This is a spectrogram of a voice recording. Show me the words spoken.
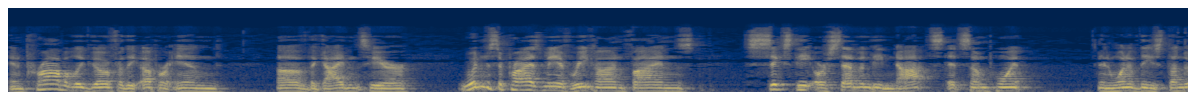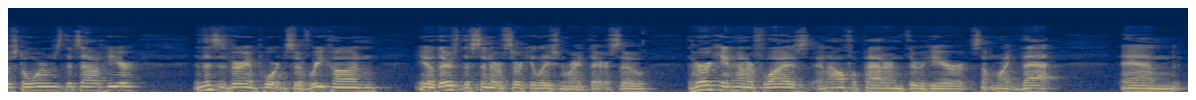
and probably go for the upper end of the guidance here wouldn't surprise me if Recon finds 60 or 70 knots at some point in one of these thunderstorms that's out here. And this is very important. So if Recon, you know, there's the center of circulation right there. So the hurricane hunter flies an alpha pattern through here, something like that, and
